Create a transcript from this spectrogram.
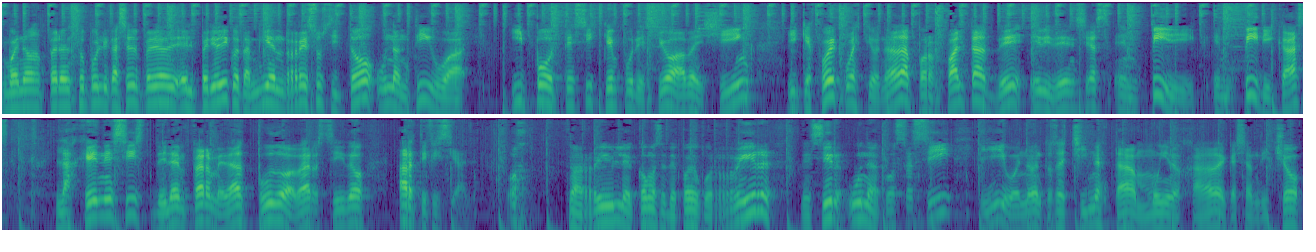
Bueno, pero en su publicación el periódico también resucitó una antigua hipótesis que enfureció a Beijing y que fue cuestionada por falta de evidencias empíricas. La génesis de la enfermedad pudo haber sido artificial. Oh, qué horrible, ¿cómo se te puede ocurrir decir una cosa así? Y bueno, entonces China está muy enojada de que hayan dicho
